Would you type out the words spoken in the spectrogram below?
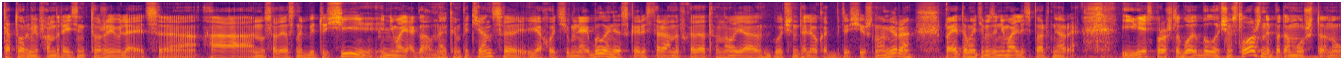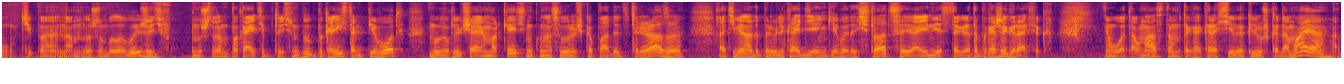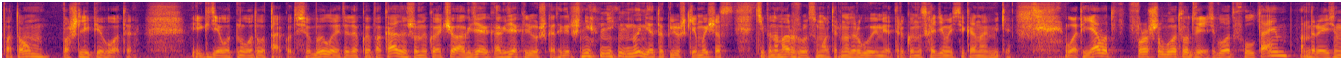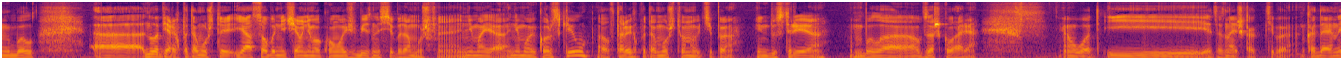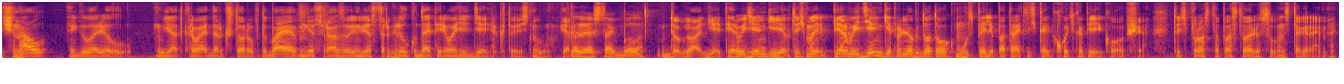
которыми фандрейзинг тоже является. А, ну, соответственно, B2C не моя главная компетенция. Я хоть у меня и было несколько ресторанов когда-то, но я очень далек от B2C-шного мира, поэтому этим занимались партнеры. И весь прошлый год был очень сложный, потому что, ну, типа, нам нужно было выжить, потому что там пока эти, то есть, ну, пока есть там пивот, мы выключаем маркетинг, у нас выручка падает в три раза, а тебе надо привлекать деньги в этой ситуации, а инвестор говорит, а покажи график. Вот, а у нас там такая красивая клюшка до мая, а потом пошли пивоты. И где вот, ну, вот, вот так вот все было, и ты такой показываешь, он такой, а что, а где, а где клюшка? Ты говоришь, не, не, ну, нету клюшки, мы сейчас, типа, на маржу смотрим, на другую метрику, на сходимость экономики. Вот, я вот в прошлом год, вот весь год full фандрейзинг был. А, ну, во-первых, потому что я особо ничем не мог помочь в бизнесе, потому что не, моя, не мой core skill, а во-вторых, потому что, ну, типа, индустрия была в зашкваре. Вот. И это, знаешь, как, типа, когда я начинал и говорил, я открываю Dark Store в Дубае, мне сразу инвестор говорил, куда переводить денег. То есть, ну... Я... Тогда же так было. Да, да, нет, первые деньги... То есть, смотри, первые деньги я привлек до того, как мы успели потратить хоть копейку вообще. То есть, просто по сторису в Инстаграме.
